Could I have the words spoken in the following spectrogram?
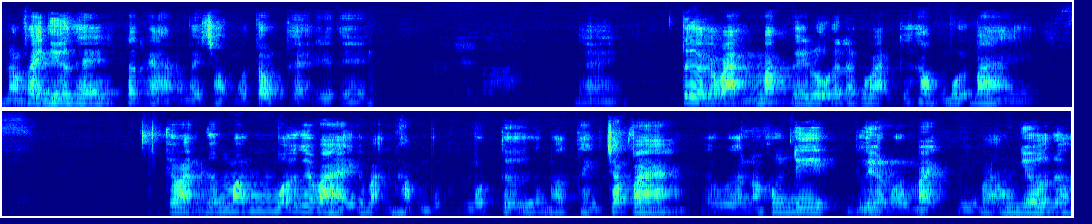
nó phải như thế tất cả nó phải trong một tổng thể như thế. Đấy tức là các bạn mắc cái lỗi là các bạn cứ học mỗi bài. Các bạn cứ mong mỗi cái bài các bạn học một, một thứ nó thành chắp vá nó không đi liền một mạch thì mà bạn không nhớ được.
